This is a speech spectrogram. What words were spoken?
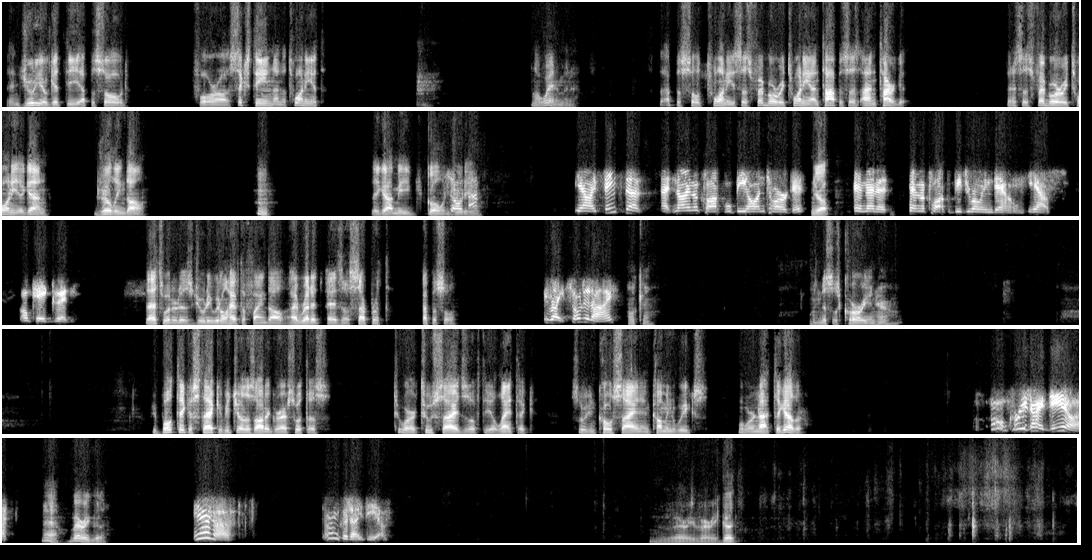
And Judy will get the episode for uh, 16 on the 20th. No, wait a minute. The episode 20, it says February 20 on top. It says on Target. Then it says February 20 again drilling down. Hmm. They got me going, So Judy. that- Yeah, I think that at nine o'clock we'll be on target, Yep. and then at ten o'clock we'll be drilling down. Yes. Okay, good. That's what it is, Judy. We don't have to find out. I read it as a separate episode. Right. So did I. Okay. And this is Corey in here. We both take a stack of each other's autographs with us to our two sides of the Atlantic so we can co sign in coming weeks when we're not together. Oh, great idea. Yeah, very good. Yeah. Darn good idea. Very, very good.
